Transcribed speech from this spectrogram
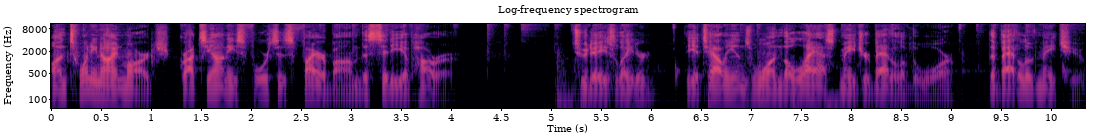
On 29 March, Graziani's forces firebombed the city of Harar. Two days later, the Italians won the last major battle of the war, the Battle of Maychew.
